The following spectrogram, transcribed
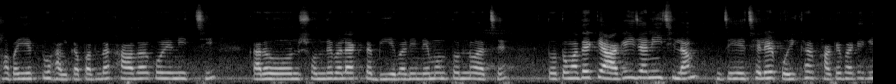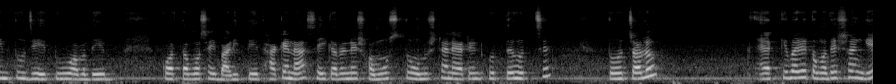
সবাই একটু হালকা পাতলা খাওয়া দাওয়া করে নিচ্ছি, কারণ সন্ধেবেলা একটা বিয়েবাড়ি নেমন্তন্ন আছে। তো তোমাদেরকে আগেই জানিয়েছিলাম যে ছেলের পরীক্ষার ফাঁকে ফাঁকে কিন্তু যেহেতু আমাদের কর্তামশাই বাড়িতে থাকে না, সেই কারণে সমস্ত অনুষ্ঠান অ্যাটেন্ড করতে হচ্ছে। তো চলো, একেবারে তোমাদের সঙ্গে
